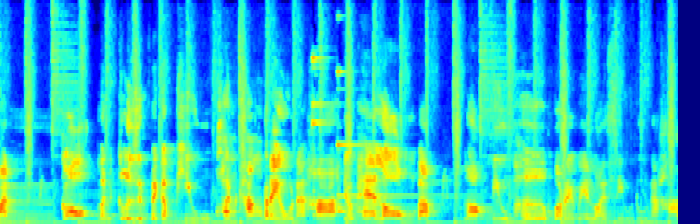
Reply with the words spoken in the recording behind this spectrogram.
มันเกาะมันกลืนไปกับผิวค่อนข้างเร็วนะคะ เดี๋ยวแพรลองแบบลองบิวเพิ่มบริเวณรอยสิวดูนะคะ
